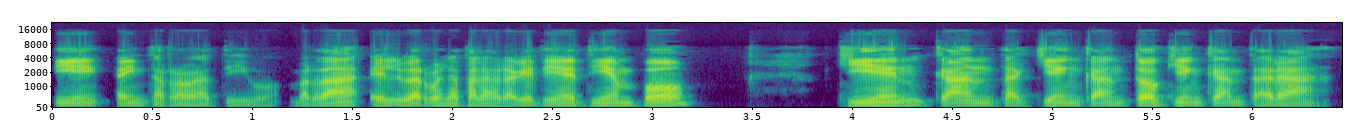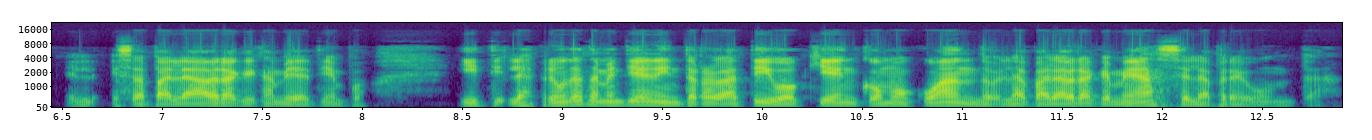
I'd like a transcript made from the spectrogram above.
e interrogativo, ¿verdad? El verbo es la palabra que tiene tiempo. ¿Quién canta? ¿Quién cantó? ¿Quién cantará? esa palabra que cambia de tiempo. Y las preguntas también tienen interrogativo, quién, cómo, cuándo, la palabra que me hace la pregunta.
